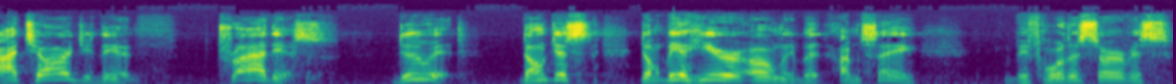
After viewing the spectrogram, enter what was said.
I charge you then. Try this. Do it. Don't just don't be a hearer only, but I'm saying before the service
